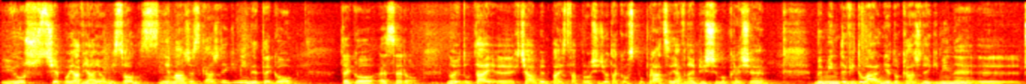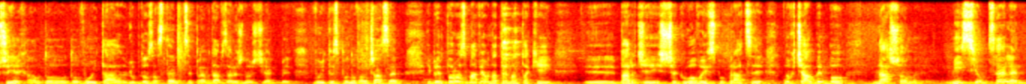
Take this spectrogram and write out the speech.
już się pojawiają i są z niemalże z każdej gminy tego, tego SRO. No i tutaj y, chciałbym Państwa prosić o taką współpracę. Ja w najbliższym okresie bym indywidualnie do każdej gminy y, przyjechał, do, do wójta lub do zastępcy, prawda, w zależności jakby wójt dysponował czasem i bym porozmawiał na temat takiej y, bardziej szczegółowej współpracy. No chciałbym, bo naszą misją, celem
